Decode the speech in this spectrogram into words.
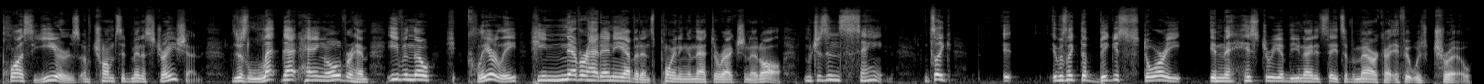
plus years of Trump's administration. Just let that hang over him, even though he, clearly he never had any evidence pointing in that direction at all, which is insane. It's like it, was like the biggest story in the history of the United States of America if it was true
